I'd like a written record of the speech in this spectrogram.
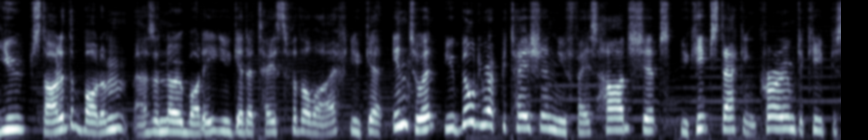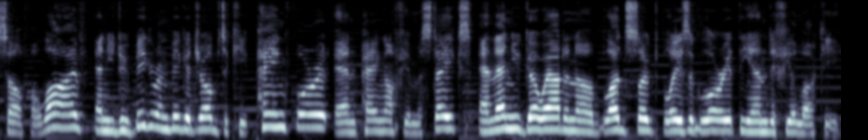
You start at the bottom as a nobody, you get a taste for the life, you get into it, you build your reputation, you face hardships, you keep stacking chrome to keep yourself alive, and you do bigger and bigger jobs to keep paying for it and paying off your mistakes, and then you go out in a blood soaked blaze of glory at the end if you're lucky.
